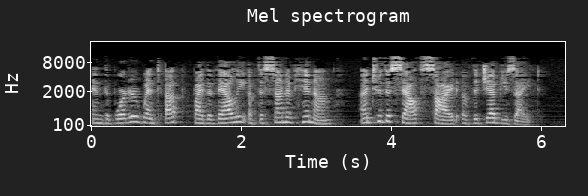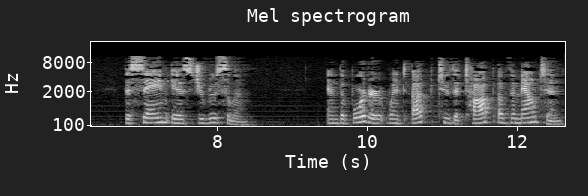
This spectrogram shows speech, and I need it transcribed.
And the border went up by the valley of the son of Hinnom unto the south side of the Jebusite. The same is Jerusalem. And the border went up to the top of the mountain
